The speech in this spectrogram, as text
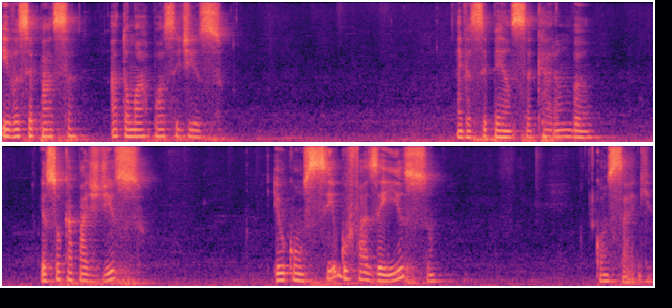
E você passa a tomar posse disso. Aí você pensa: caramba, eu sou capaz disso? Eu consigo fazer isso? Consegue.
